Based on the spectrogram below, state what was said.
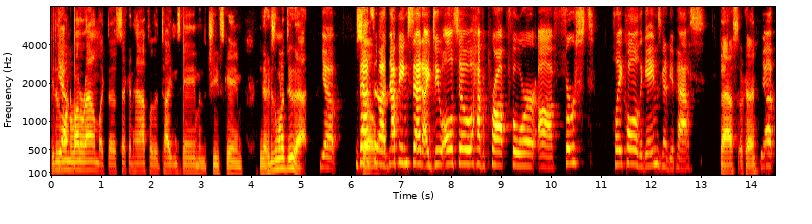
He doesn't want to run around like the second half of the Titans game and the Chiefs game. You know, he doesn't want to do that. Yep. That's So- uh, that being said, I do also have a prop for uh first play call of the game is going to be a pass. Pass. Okay. Yep,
